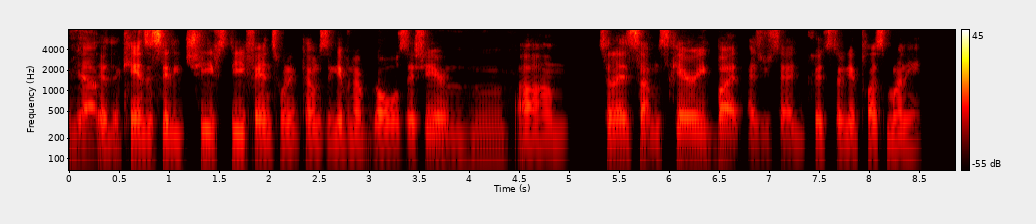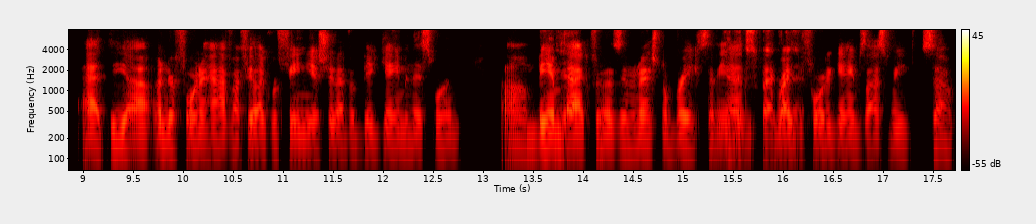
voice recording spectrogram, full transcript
yeah. They're the Kansas City Chiefs defense when it comes to giving up goals this year. Mhm. Um, so that's something scary. But as you said, you could still get plus money at the uh, under four and a half. I feel like Rafinha should have a big game in this one, um, being Yeah. back for those international breaks that he You'd had right it. before the games last week. So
